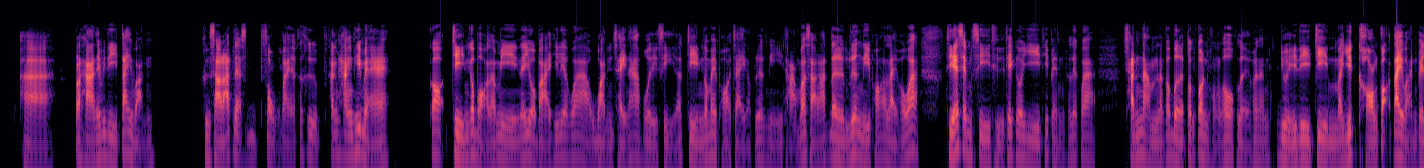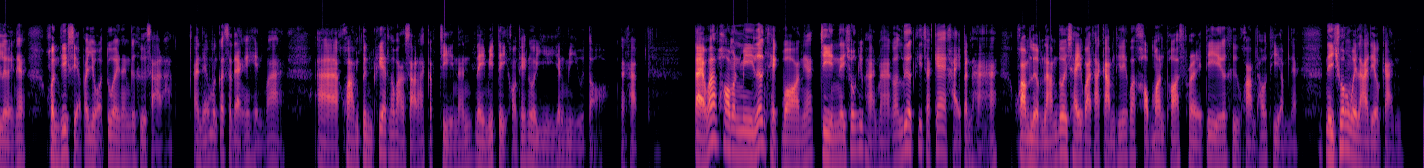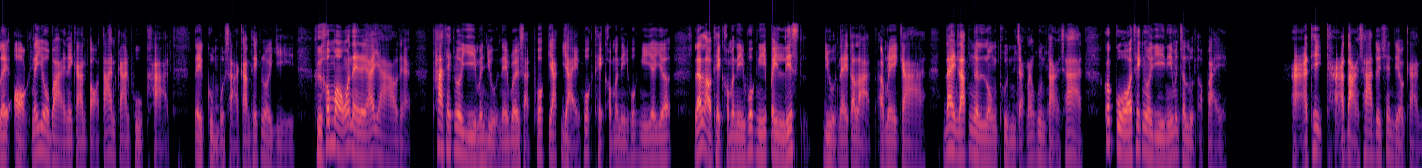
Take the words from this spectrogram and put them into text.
ประธานาธิบดีไต้หวัน คือสหรัฐเนี่ยส่งไปก็คือทั้งทั้งที่แหมก็จีนก็บอกแล้วมีนโยบายที่เรียกว่า one China policy แล้วจีนก็ไม่พอใจกับเรื่องนี้ ถามว่าสหรัฐเดินเรื่องนี้เพราะอะไร เพราะว่า TSMC ถือเทคโนโลยีที่เป็นเขาเรียกว่า ชั้นนำแล้วก็เบอร์ต้นๆของโลกเลยเพราะฉะนั้นอยู่ดีจีนมายึดครองเกาะไต้หวันไปเลยเนี่ยคนที่เสียประโยชน์ด้วยนั่นก็คือสหรัฐอันนี้มันก็แสดงให้เห็นว่าความตึงเครียดระหว่างสหรัฐกับจีนนั้น ในมิติของเทคโนโลยียังมีอยู่ต่อนะครับ แต่ว่าพอมันมีเรื่อง Tech War เนี้ยจีนในช่วงที่ผ่านมาก็เลือกที่จะแก้ไขปัญหา ความเหลื่อมล้ำด้วยใช้วาทกรรมที่เรียกว่า Common Prosperity ก็คือความเท่าเทียมเนี่ยในช่วงเวลาเดียวกัน เลยออกนโยบายในการต่อต้านการผูกขาดในกลุ่มอุตสาหกรรมเทคโนโลยี คือเขามองว่าในระยะยาวเนี่ย ถ้าเทคโนโลยีมันอยู่ในบริษัทพวกยักษ์ใหญ่ พวก tech company พวกนี้เยอะๆ แล้วเหล่า tech company พวกนี้ไป list อยู่ในตลาดอเมริกา ได้รับเงินลงทุนจากนักลงทุนต่างชาติ ก็กลัวว่าเทคโนโลยีนี้มันจะหลุดออกไป หาที่หาต่างชาติด้วยเช่นเดียวกัน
